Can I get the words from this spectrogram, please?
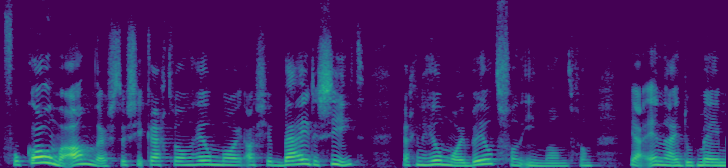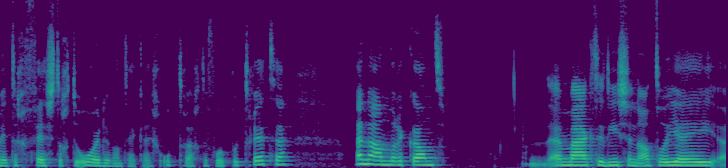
volkomen anders. Dus je krijgt wel een heel mooi, als je beide ziet, krijg je een heel mooi beeld van iemand. Van, ja, en hij doet mee met de gevestigde orde, want hij kreeg opdrachten voor portretten. Aan de andere kant uh, maakte hij zijn atelier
